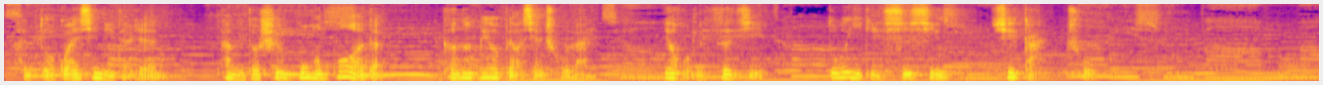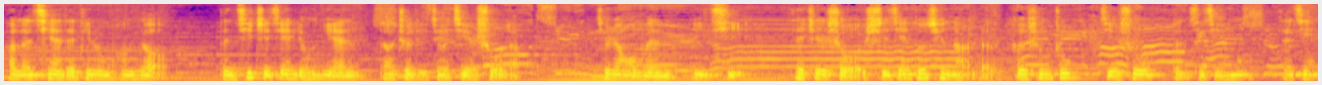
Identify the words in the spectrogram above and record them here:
很多关心你的人，他们都是默默的，可能没有表现出来。要我们自己多一点细心去感触。好了，亲爱的听众朋友，本期指尖流年到这里就结束了，就让我们一起在这首《时间都去哪儿》的歌声中结束本次节目。再见。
